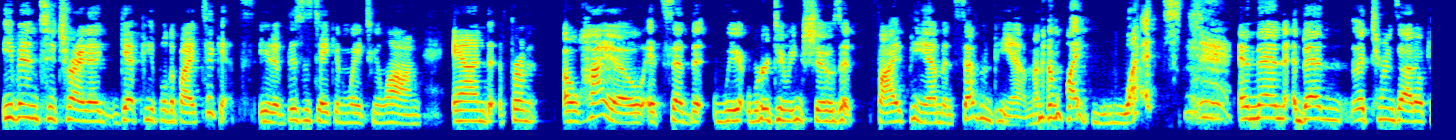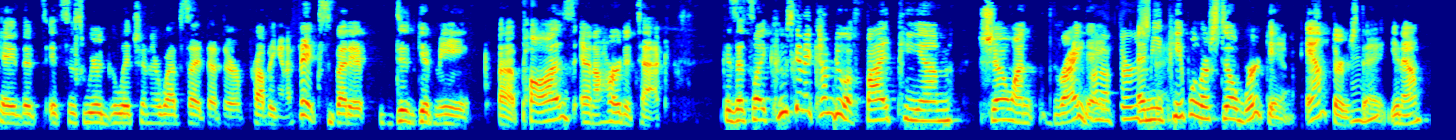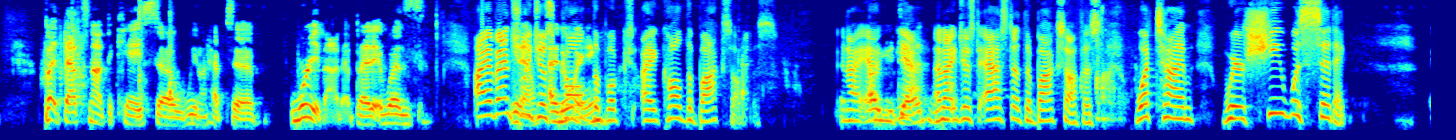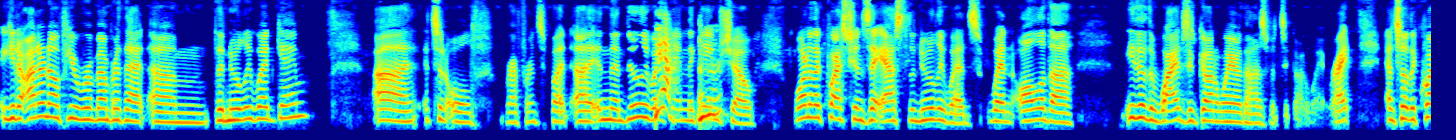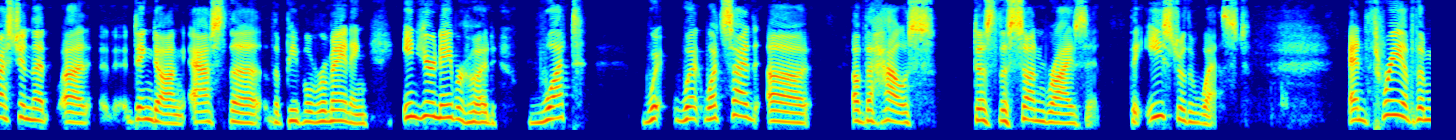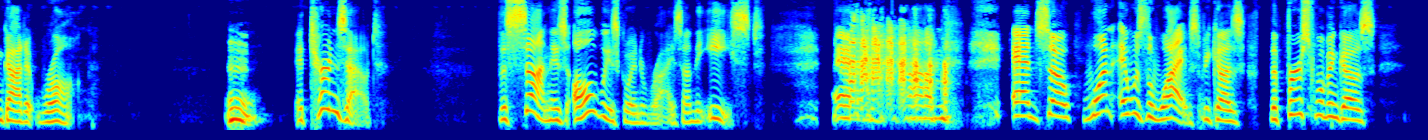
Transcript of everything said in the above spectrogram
even to try to get people to buy tickets. You know, this has taken way too long. And from Ohio, it said that we're, we're doing shows at 5 p.m. and 7 p.m. And I'm like, what? And then, then it turns out, okay, that it's this weird glitch in their website that they're probably going to fix, but it did give me a pause and a heart attack because it's like, who's going to come to a 5 p.m. show on Friday? On a Thursday. I mean, people are still working and Thursday, mm-hmm. you know? But that's not the case, so we don't have to worry about it. But it was I eventually you know, just annoying. called the book. I called the box office, and I Oh, you yeah, did? and I just asked at the box office what time where she was sitting. You know, I don't know if you remember that um the Newlywed Game. Uh, it's an old reference, but uh, in the Newlywed Yeah, Game, the game mhm. show, one of the questions they asked the newlyweds when all of the either the wives had gone away or the husbands had gone away, right? And so the question that uh, Ding Dong asked the the people remaining in your neighborhood, what wh- what what side uh, of the house does the sun rise in, the east or the west? And three of them got it wrong. mm, It turns out the sun is always going to rise on the east. And, um, and so one, it was the wives because the first woman goes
